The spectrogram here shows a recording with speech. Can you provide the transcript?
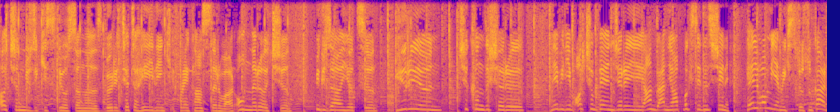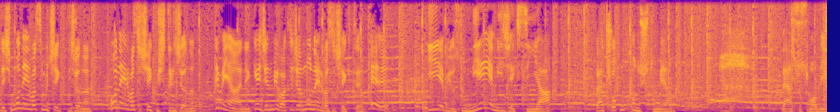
Açın müzik istiyorsanız böyle theta healing frekansları var onları açın. Bir güzel yatın, yürüyün, çıkın dışarı. Ne bileyim açın pencereyi. Yani ben yapmak istediğiniz şey ne? Helva mı yemek istiyorsun kardeşim? Onun helvası mı çekti canın? Onun helvası çekmiştir canın. Değil mi yani? Gecenin bir vakti canın onun helvası çekti. E yiyemiyorsun. Niye yemeyeceksin ya? Ben çok mu konuştum ya? Ben susmalıyım.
